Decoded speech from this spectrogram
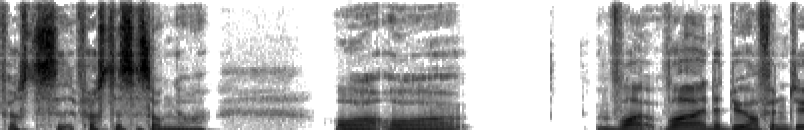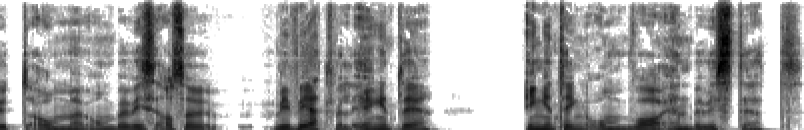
første, første sesong. Og, og, og hva, hva, er det du har funnet ut om, om bevissthet Altså, vi vet vel egentlig ingenting om hva en bevissthet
